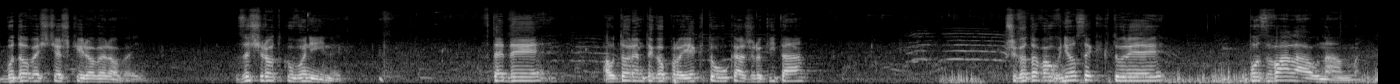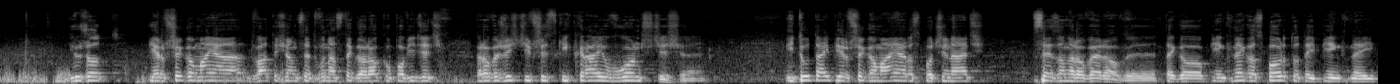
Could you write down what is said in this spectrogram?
budowę ścieżki rowerowej ze środków unijnych. Wtedy autorem tego projektu, Łukasz Rokita, przygotował wniosek, który pozwalał nam już od 1 maja 2012 roku powiedzieć rowerzyści wszystkich krajów, łączcie się. I tutaj 1 maja rozpoczynać sezon rowerowy, tego pięknego sportu, tej pięknej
